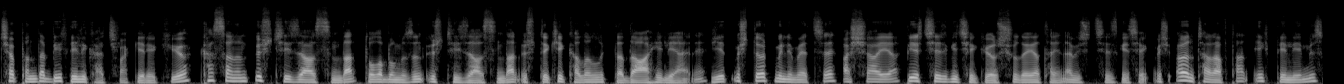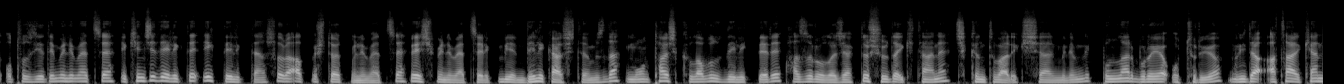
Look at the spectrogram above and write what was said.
çapında bir delik açmak gerekiyor. Kasanın üst hizasından, dolabımızın üst hizasından, üstteki kalınlık da dahil yani 74 mm aşağıya bir çizgi çekiyoruz. Şurada yatayına bir çizgi çekmiş. Ön taraftan ilk deliğimiz 37 mm. İkinci delikte ilk delikten sonra 64 mm. 5 mm'lik bir delik açtığımızda montaj kılavuz delikleri hazır olacaktır. Şurada iki tane çıkıntı var ikişer milimlik. Bunlar buraya oturuyor. Vida atarken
